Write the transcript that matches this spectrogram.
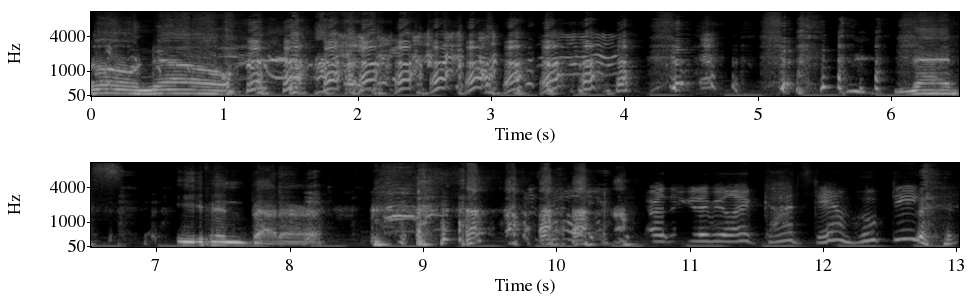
Oh no. That's even better. Are they gonna be like, God damn hoopty?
